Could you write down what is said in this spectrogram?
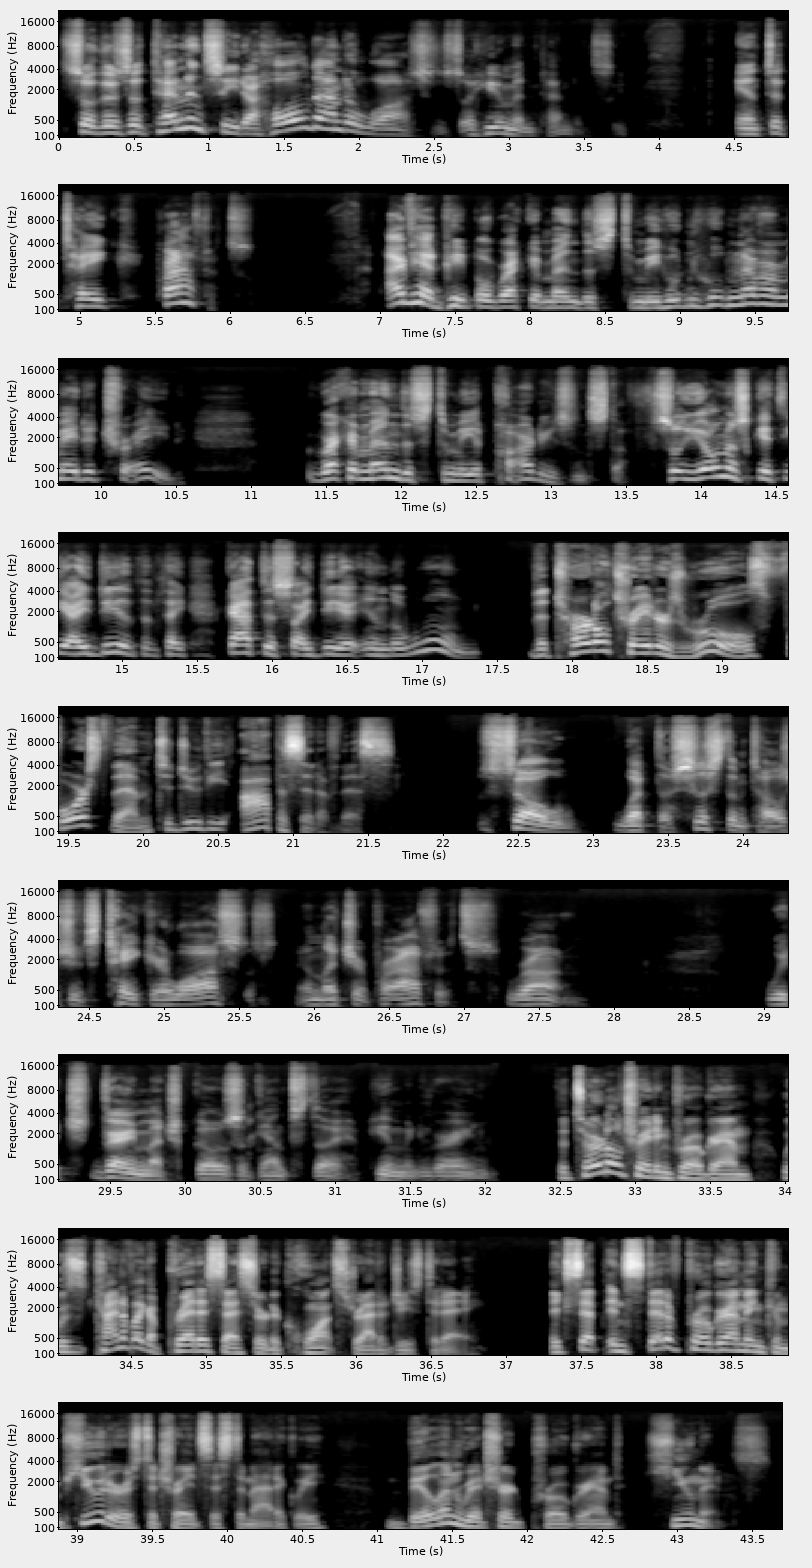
So there's a tendency to hold on to losses, a human tendency, and to take profits. I've had people recommend this to me who, who've never made a trade, recommend this to me at parties and stuff. So you almost get the idea that they got this idea in the womb. The turtle traders' rules forced them to do the opposite of this. So what the system tells you is take your losses and let your profits run, which very much goes against the human grain. The turtle trading program was kind of like a predecessor to quant strategies today. Except instead of programming computers to trade systematically, Bill and Richard programmed humans.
